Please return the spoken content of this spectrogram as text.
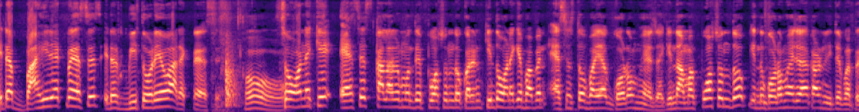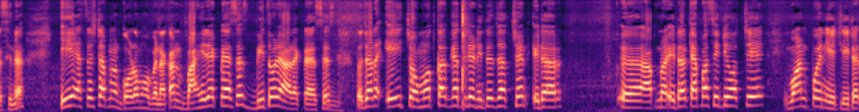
এটা বাহিরে একটা এসএস এটার ভিতরেও আর একটা এসএস ও। সো অনেকে এসএস কালারের মধ্যে পছন্দ করেন কিন্তু অনেকে ভাবেন অ্যাসেস তো ভাইয়া গরম হয়ে যায়। কিন্তু আমার পছন্দ কিন্তু গরম হয়ে যাওয়ার কারণে নিতে পারতেছি না। এই অ্যাসেসটা আপনার গরম হবে না কারণ বাহিরে একটা অ্যাসেস ভিতরে আর একটা এসএস। তো যারা এই চমৎকার ক্যাথলিটা নিতে যাচ্ছেন এটার আপনার এটার ক্যাপাসিটি হচ্ছে ওয়ান পয়েন্ট এইট লিটার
